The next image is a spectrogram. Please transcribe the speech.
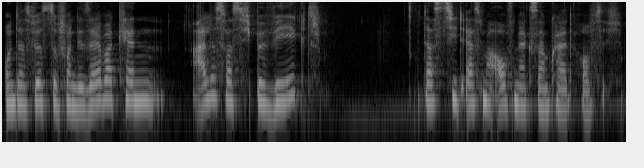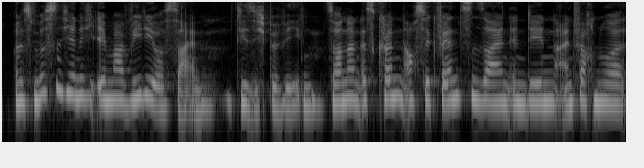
Und das wirst du von dir selber kennen. Alles, was sich bewegt, das zieht erstmal Aufmerksamkeit auf sich. Und es müssen hier nicht immer Videos sein, die sich bewegen, sondern es können auch Sequenzen sein, in denen einfach nur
